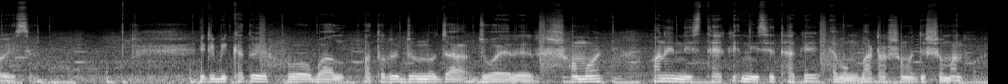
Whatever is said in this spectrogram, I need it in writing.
রয়েছে। এটি বিখ্যাত এর প্রবাল পাথরের জন্য যা জোয়ারের সময় পানির নিচ থেকে নিচে থাকে এবং বাটার সময় দৃশ্যমান হয়।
